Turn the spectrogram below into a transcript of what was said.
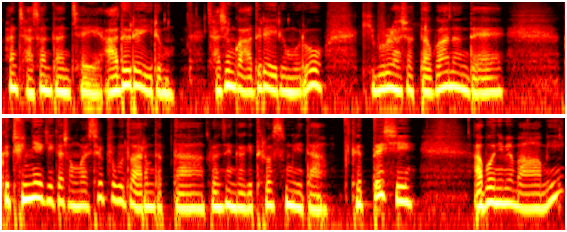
한 자선단체에 아들의 이름 자신과 아들의 이름으로 기부를 하셨다고 하는데 그 뒷얘기가 정말 슬프고도 아름답다 그런 생각이 들었습니다. 그 뜻이 아버님의 마음이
